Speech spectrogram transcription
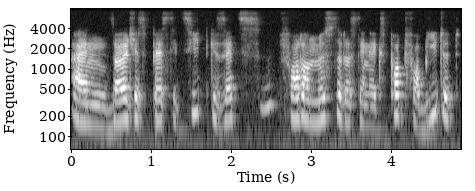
ein solches Pestizidgesetz fordern müsste, das den Export verbietet,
